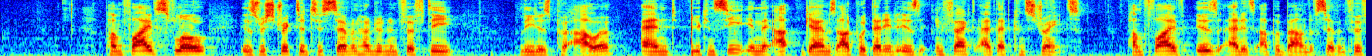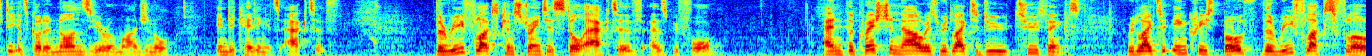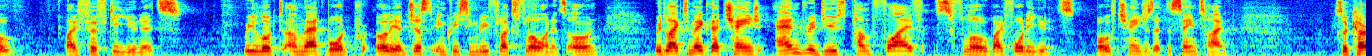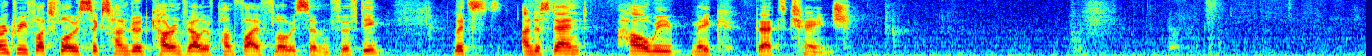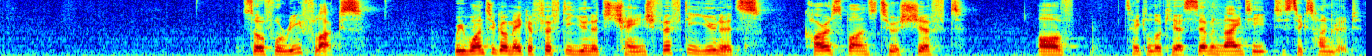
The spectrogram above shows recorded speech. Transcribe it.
Pump 5's flow is restricted to 750 liters per hour. And you can see in the GAMS output that it is, in fact, at that constraint. Pump 5 is at its upper bound of 750. It's got a non-zero marginal indicating it's active. The reflux constraint is still active as before. And the question now is we'd like to do two things. We'd like to increase both the reflux flow by 50 units. We looked on that board earlier, just increasing reflux flow on its own. We'd like to make that change and reduce pump 5's flow by 40 units, both changes at the same time. So current reflux flow is 600, current value of pump 5 flow is 750. Let's understand how we make that change. So for reflux, we want to go make a 50 units change. 50 units corresponds to a shift of, take a look here, 790 to 600.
